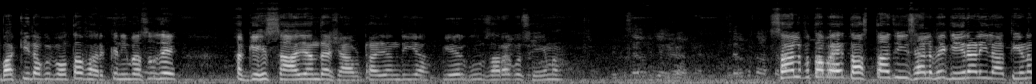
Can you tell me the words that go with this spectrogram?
ਬਾਕੀ ਤਾਂ ਕੋਈ ਬਹੁਤਾ ਫ਼ਰਕ ਨਹੀਂ ਬਸ ਉਹਦੇ ਅੱਗੇ ਹਿੱਸਾ ਆ ਜਾਂਦਾ, ਸ਼ਾਫਟ ਆ ਜਾਂਦੀ ਆ, ਗੇਅਰ ਗੂਰ ਸਾਰਾ ਕੁਝ ਸੇਮ ਆ। ਸੈਲਫ ਤਾਂ ਬਈ ਦੱਸਤਾ ਜੀ ਸੈਲਫ ਇਹ ਗੇਅਰ ਵਾਲੀ ਲਾਤੀ ਹੈ ਨਾ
